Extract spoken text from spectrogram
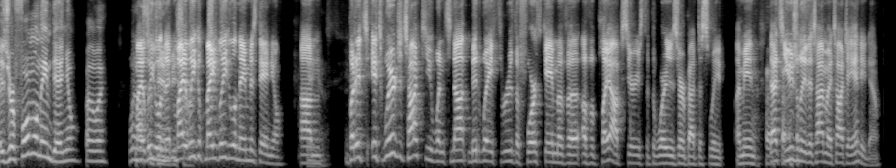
is your formal name Daniel? By the way, What my legal Dan name, my legal, my legal name is Daniel. Um, Daniel. but it's it's weird to talk to you when it's not midway through the fourth game of a of a playoff series that the Warriors are about to sweep. I mean, that's usually the time I talk to Andy now.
